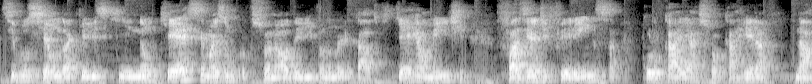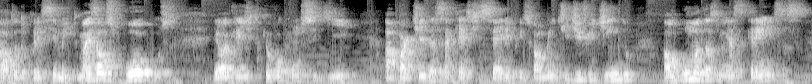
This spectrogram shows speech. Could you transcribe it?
se você é um daqueles que não quer ser mais um profissional deriva no mercado, que quer realmente fazer a diferença, colocar a sua carreira na rota do crescimento. Mas aos poucos, eu acredito que eu vou conseguir, a partir dessa cast série, principalmente dividindo algumas das minhas crenças,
